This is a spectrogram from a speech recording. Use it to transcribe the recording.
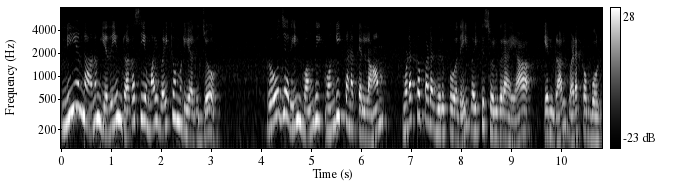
நீயும் நானும் எதையும் ரகசியமாய் வைக்க முடியாது ஜோ. ரோஜரின் வங்கி வங்கிக் கணக்கெல்லாம் முடக்கப்பட விருப்புவதை வைத்து சொல்கிறாயா? என்றாள் வழக்கம்போல்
